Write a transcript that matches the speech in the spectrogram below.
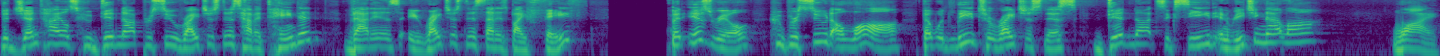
The Gentiles who did not pursue righteousness have attained it. That is a righteousness that is by faith. But Israel, who pursued a law that would lead to righteousness, did not succeed in reaching that law. Why?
